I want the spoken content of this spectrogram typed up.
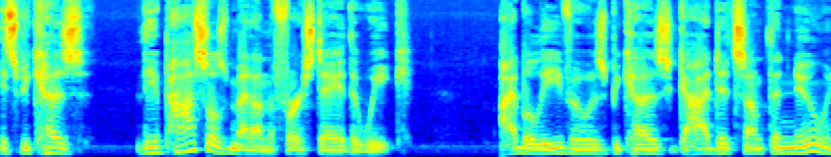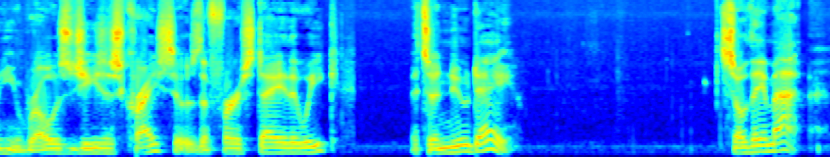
it's because the apostles met on the first day of the week. I believe it was because God did something new and He rose Jesus Christ. It was the first day of the week. It's a new day. So they met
